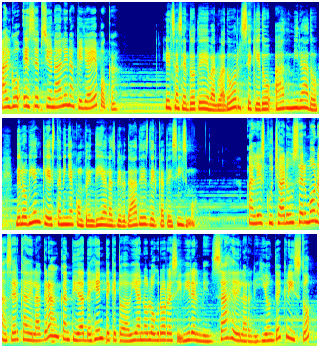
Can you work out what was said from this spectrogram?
algo excepcional en aquella época. El sacerdote evaluador se quedó admirado de lo bien que esta niña comprendía las verdades del catecismo al escuchar un sermón acerca de la gran cantidad de gente que todavía no logró recibir el mensaje de la religión de Cristo,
